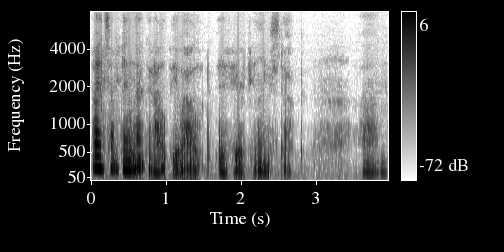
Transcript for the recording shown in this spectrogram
find something that could help you out if you're feeling stuck. Um,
